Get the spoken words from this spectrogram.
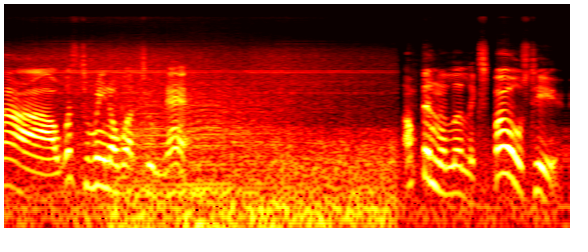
Ah, what's Toreno up to now? I'm feeling a little exposed here.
